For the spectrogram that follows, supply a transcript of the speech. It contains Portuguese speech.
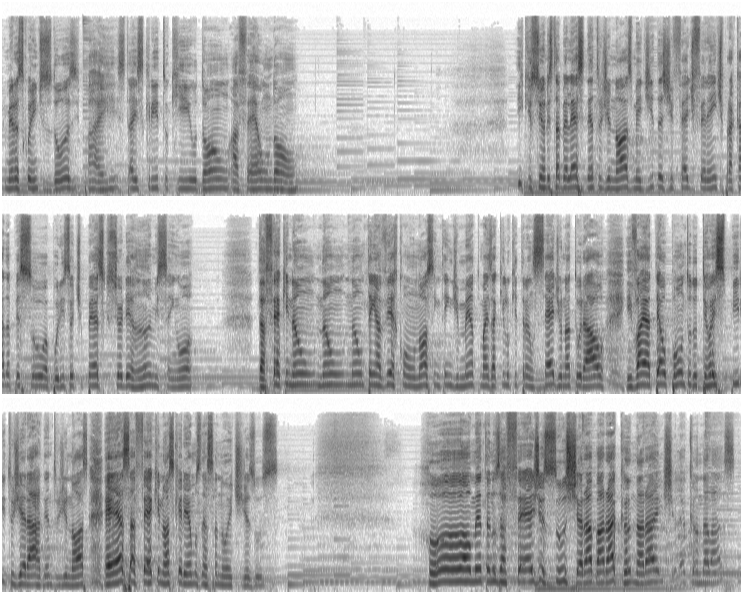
1 Coríntios 12, Pai, está escrito que o dom, a fé é um dom. E que o Senhor estabelece dentro de nós medidas de fé diferentes para cada pessoa. Por isso eu te peço que o Senhor derrame, Senhor, da fé que não, não, não tem a ver com o nosso entendimento, mas aquilo que transcende o natural e vai até o ponto do teu espírito gerar dentro de nós. É essa fé que nós queremos nessa noite, Jesus. Oh, aumenta-nos a fé, Jesus. Xerabaracandarai, xelecandalas.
